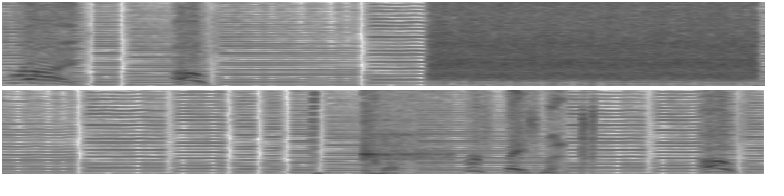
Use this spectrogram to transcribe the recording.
Strike. Out. Baseman. Out.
